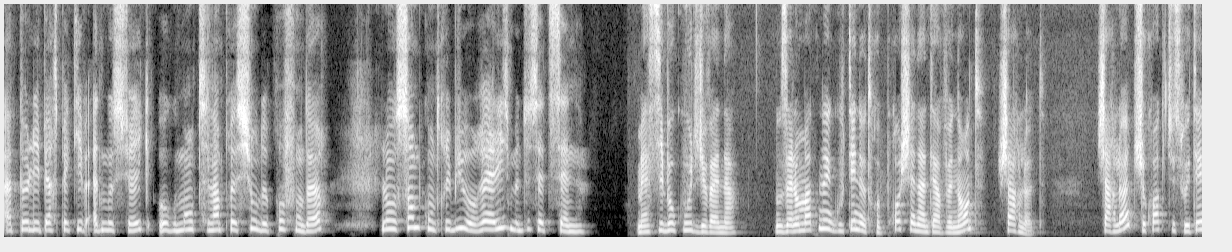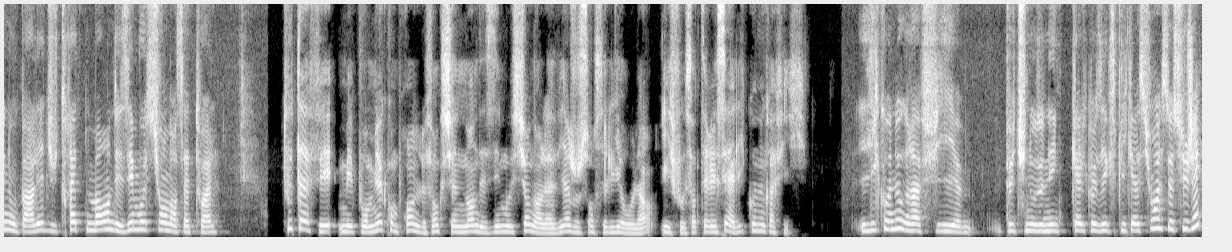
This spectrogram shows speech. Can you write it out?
appelée perspective atmosphérique, augmente l'impression de profondeur. L'ensemble contribue au réalisme de cette scène. Merci beaucoup, Giovanna. Nous allons maintenant écouter notre prochaine intervenante, Charlotte. Charlotte, je crois que tu souhaitais nous parler du traitement des émotions dans cette toile. Tout à fait, mais pour mieux comprendre le fonctionnement des émotions dans la Vierge au chancelier Rollin, il faut s'intéresser à l'iconographie. L'iconographie, euh, peux-tu nous donner quelques explications à ce sujet?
